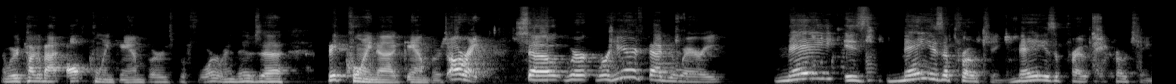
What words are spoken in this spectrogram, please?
and we were talking about altcoin gamblers before and there's a bitcoin gamblers all right so we're we're here in february. May is may is approaching. May is appro- approaching.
